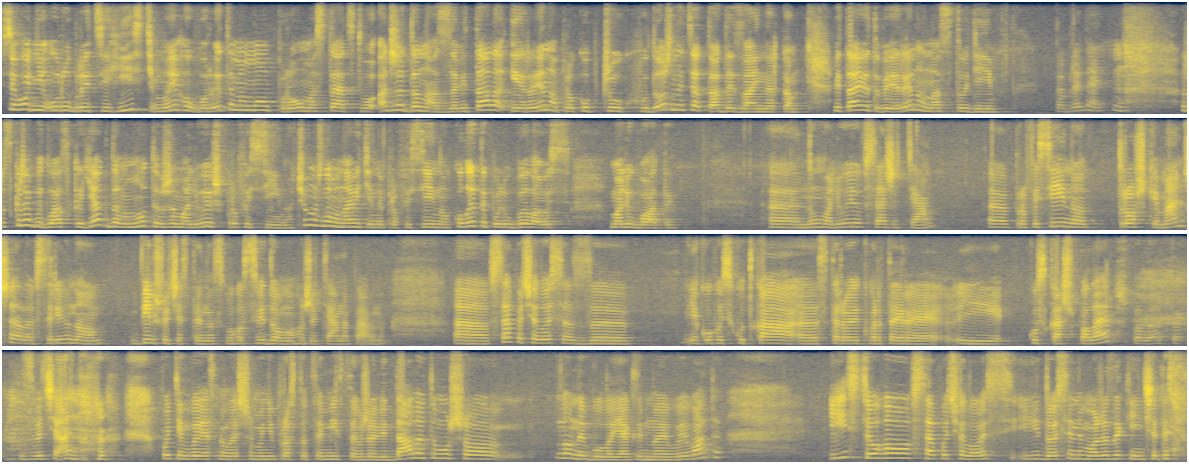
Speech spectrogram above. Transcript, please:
Сьогодні у рубриці Гість ми говоритимемо про мистецтво, адже до нас завітала Ірина Прокопчук, художниця та дизайнерка. Вітаю тебе, Ірина, у нас в студії. Добрий день. Розкажи, будь ласка, як давно ти вже малюєш професійно? Чи можливо навіть і не професійно? Коли ти полюбила ось малювати? Е, ну, малюю все життя. Е, професійно трошки менше, але все рівно більшу частину свого свідомого життя, напевно. Е, все почалося з якогось кутка е, старої квартири і куска шпалер. Шпалер, так. Звичайно. Потім вияснили, що мені просто це місце вже віддали, тому що ну, не було як зі мною воювати. І з цього все почалось і досі не може закінчитись.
